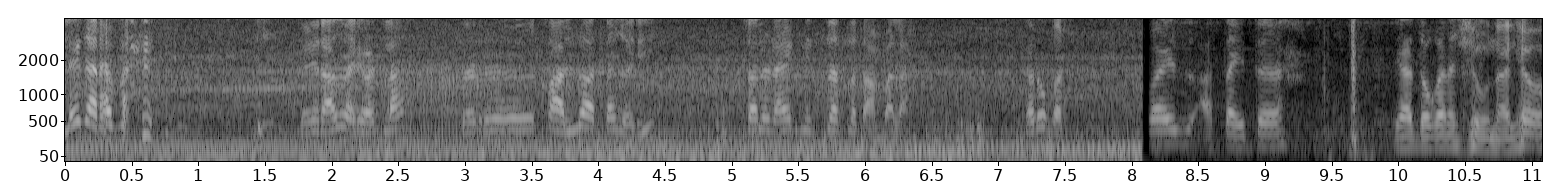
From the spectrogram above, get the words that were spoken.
लय खराब आहे. लय राज भारी वाटला. तर चाललो आता घरी. चालू डायरेक्ट निघलासला थांबायला. खरोखर वाईज आता इथं या दोघांना जेवून आले हो.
